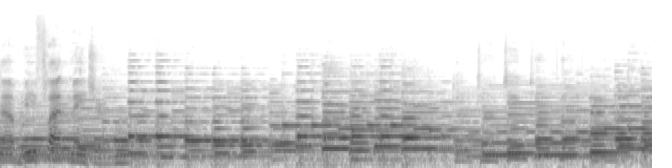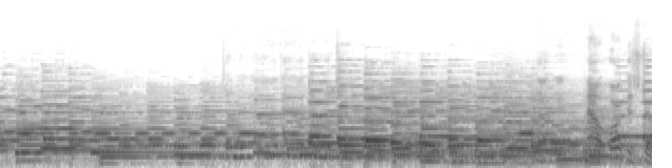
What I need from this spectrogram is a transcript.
Now B flat major. Now orchestra.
